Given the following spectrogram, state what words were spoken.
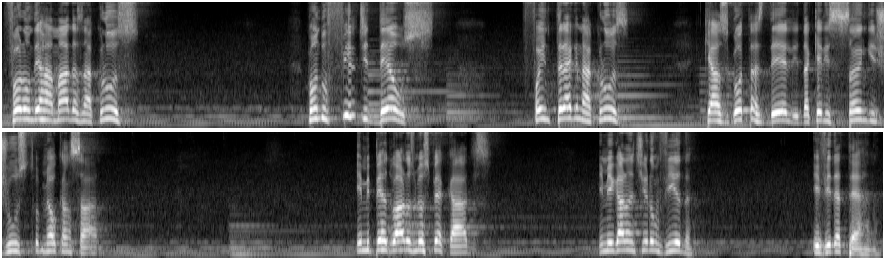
foram derramadas na cruz, quando o Filho de Deus foi entregue na cruz, que as gotas dele, daquele sangue justo, me alcançaram. E me perdoaram os meus pecados. E me garantiram vida. E vida eterna.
